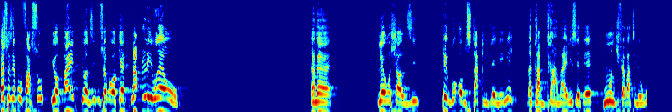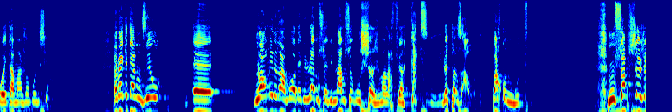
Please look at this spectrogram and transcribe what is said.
Est-ce que c'est pour façon yo bay, yo dit monsieur Boké, n'a livré ou. Mais Léon Charles dit, plus obstacle il te gagné dans le cadre de travail, c'était monde qui fait partie de haut état-major police là. Et bien, qui te nous dit, et, Normil Rameau, depuis le monsieur vient là, un changement l'a fait en 4 minutes, de temps à autre. Par contre, goutte. Monsieur a changé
